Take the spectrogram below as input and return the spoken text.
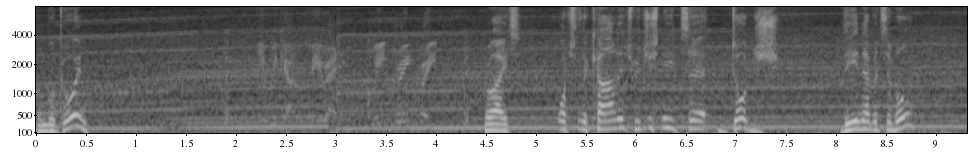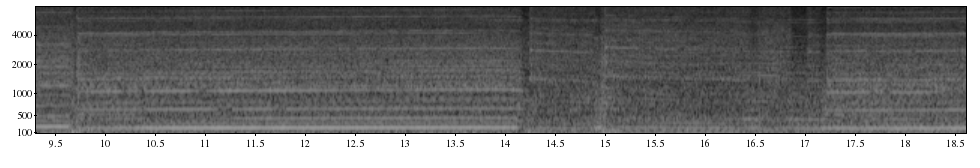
And we're going. Here we go. Be ready. Green, green, green. Right, watch for the carnage. We just need to dodge the inevitable. Somebody's off already. Okay, Dave. The next car is Alonso, B license, and their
